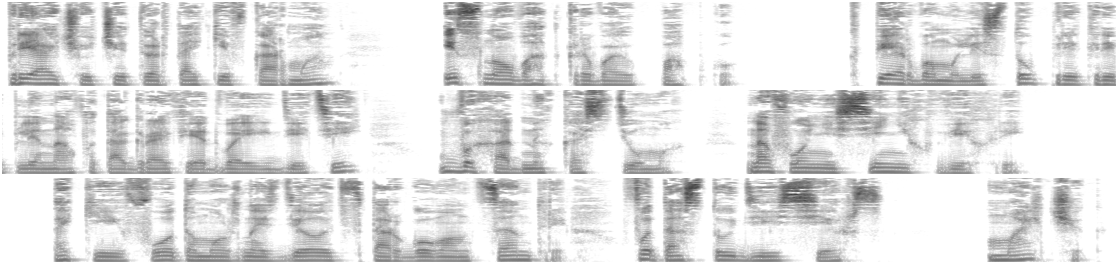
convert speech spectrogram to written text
Прячу четвертаки в карман и снова открываю папку. К первому листу прикреплена фотография двоих детей в выходных костюмах на фоне синих вихрей. Такие фото можно сделать в торговом центре фотостудии «Сирс». Мальчик,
